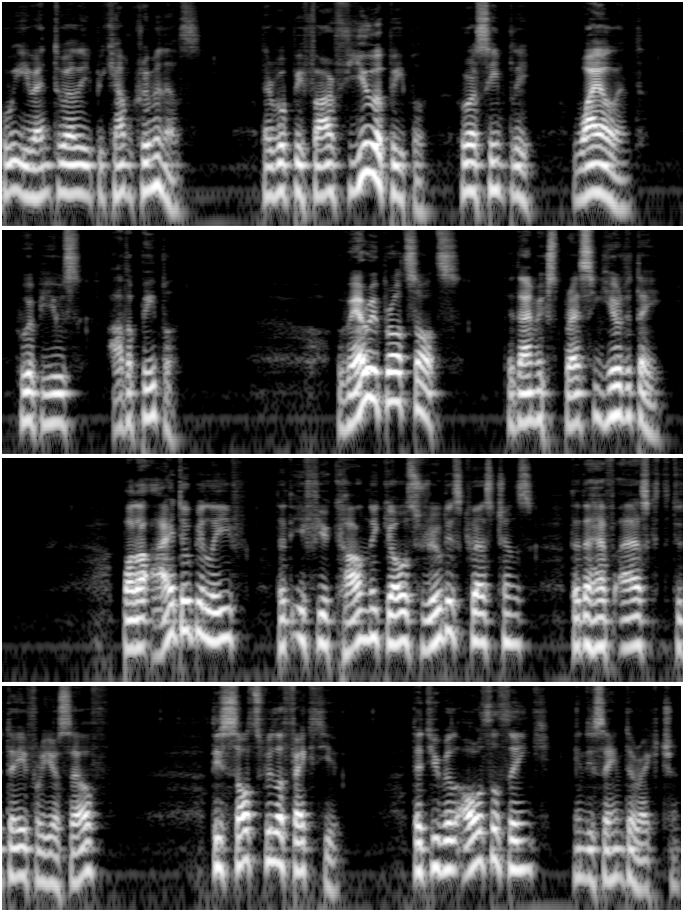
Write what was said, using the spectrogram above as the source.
who eventually become criminals. There would be far fewer people who are simply violent, who abuse other people. Very broad thoughts that I'm expressing here today. But I do believe that if you calmly go through these questions that I have asked today for yourself, these thoughts will affect you, that you will also think in the same direction.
